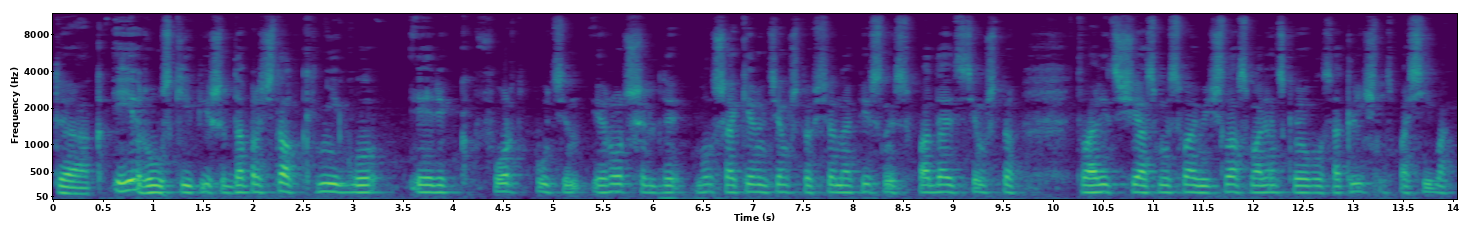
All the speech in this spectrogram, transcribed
Так, и русский пишет, да, прочитал книгу Эрик Форд, Путин и Ротшильды. Был шокирован тем, что все написано и совпадает с тем, что творится сейчас. Мы с вами, Вячеслав, Смоленская область. Отлично, спасибо.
